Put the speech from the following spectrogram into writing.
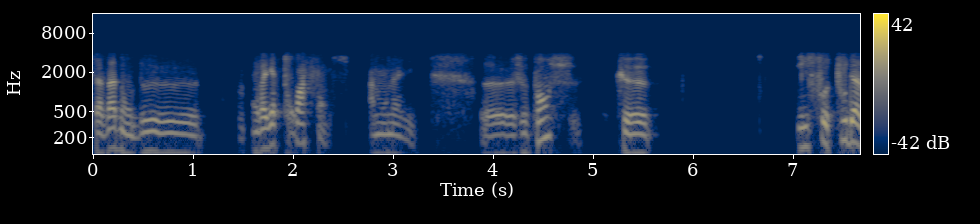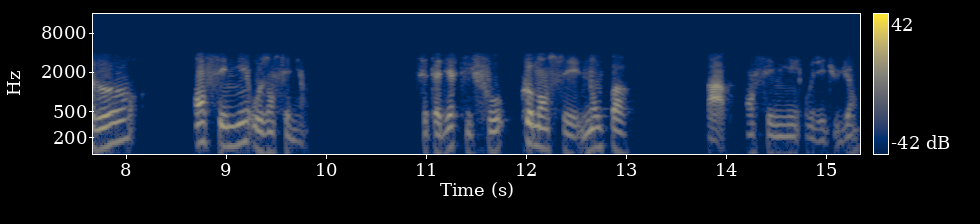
ça va dans deux, on va dire trois sens, à mon avis. je pense que il faut tout d'abord enseigner aux enseignants. C'est-à-dire qu'il faut commencer non pas par enseigner aux étudiants,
